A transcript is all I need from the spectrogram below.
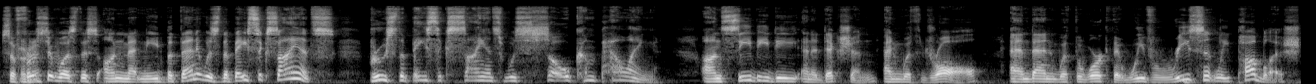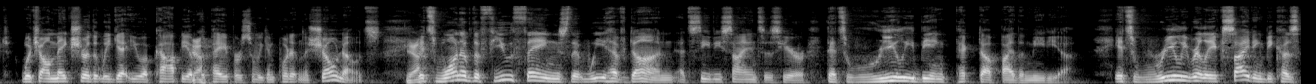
So first okay. it was this unmet need, but then it was the basic science. Bruce, the basic science was so compelling on CBD and addiction and withdrawal and then with the work that we've recently published, which I'll make sure that we get you a copy of yeah. the paper so we can put it in the show notes. Yeah. It's one of the few things that we have done at CV Sciences here that's really being picked up by the media. It's really, really exciting because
